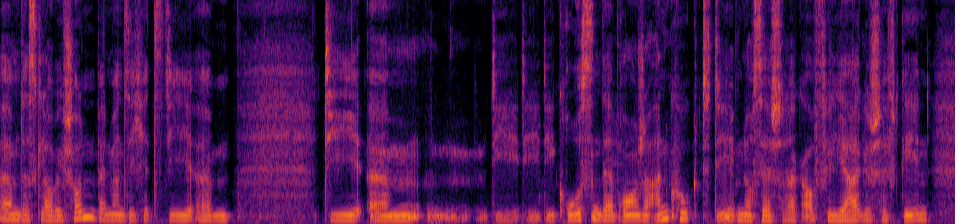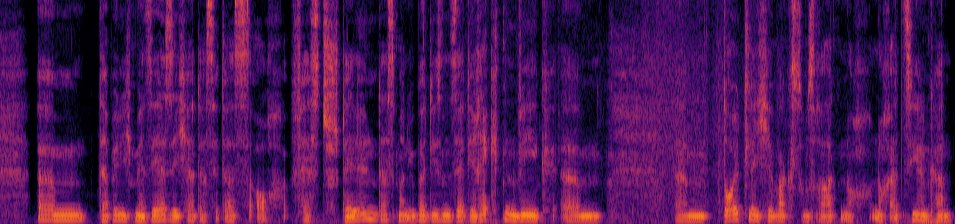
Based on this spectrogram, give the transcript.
Ähm, das glaube ich schon, wenn man sich jetzt die ähm, die, ähm, die, die, die Großen der Branche anguckt, die eben noch sehr stark auf Filialgeschäft gehen, ähm, da bin ich mir sehr sicher, dass sie das auch feststellen, dass man über diesen sehr direkten Weg ähm, ähm, deutliche Wachstumsraten noch, noch erzielen kann.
